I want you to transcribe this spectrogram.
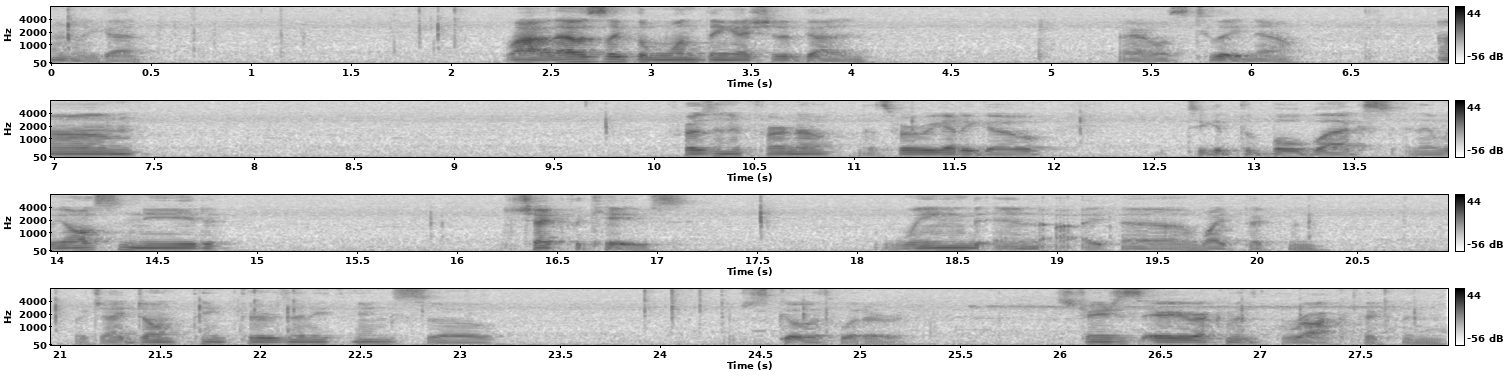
Oh my god. Wow, that was like the one thing I should have gotten. Alright, well it's too late now. Um... Frozen Inferno, that's where we gotta go to get the Bulblax. And then we also need check the caves. Winged and uh, White Pikmin. Which I don't think there's anything, so I'll just go with whatever. Strangest area recommends Rock Pikmin.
